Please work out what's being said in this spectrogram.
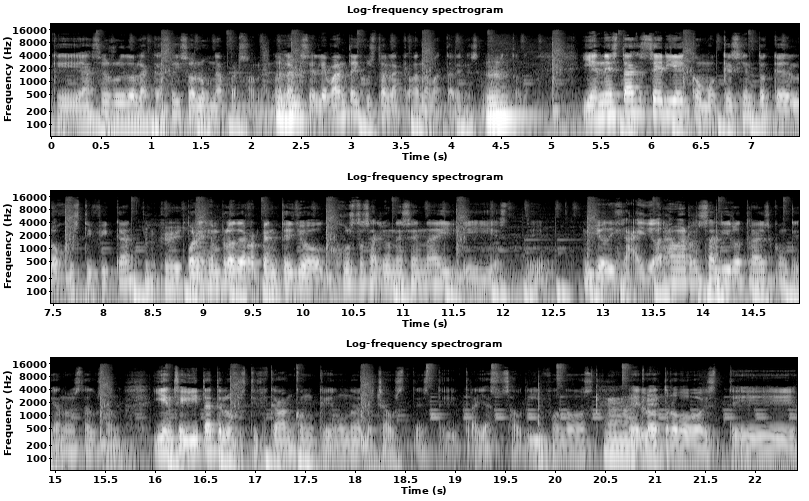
que hace ruido la casa y solo una persona, ¿no? La que se levanta y justo a la que van a matar en ese momento, ¿no? Y en esta serie como que siento que lo justifican. Por ejemplo, de repente yo justo salió una escena y, y, este y yo dije, ay, y ahora va a salir otra vez con que ya no me está gustando. Y enseguida te lo justificaban con que uno de los chavos este, traía sus audífonos, Ah, el otro este eh,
